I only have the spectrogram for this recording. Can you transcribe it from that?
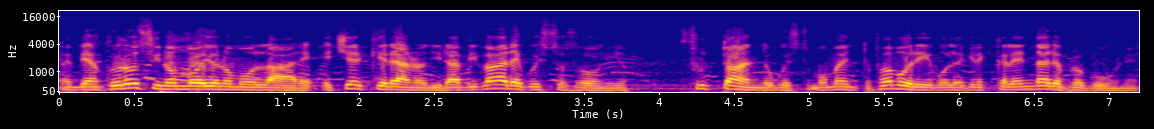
ma i biancorossi non vogliono mollare e cercheranno di ravvivare questo sogno, sfruttando questo momento favorevole che il calendario propone.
